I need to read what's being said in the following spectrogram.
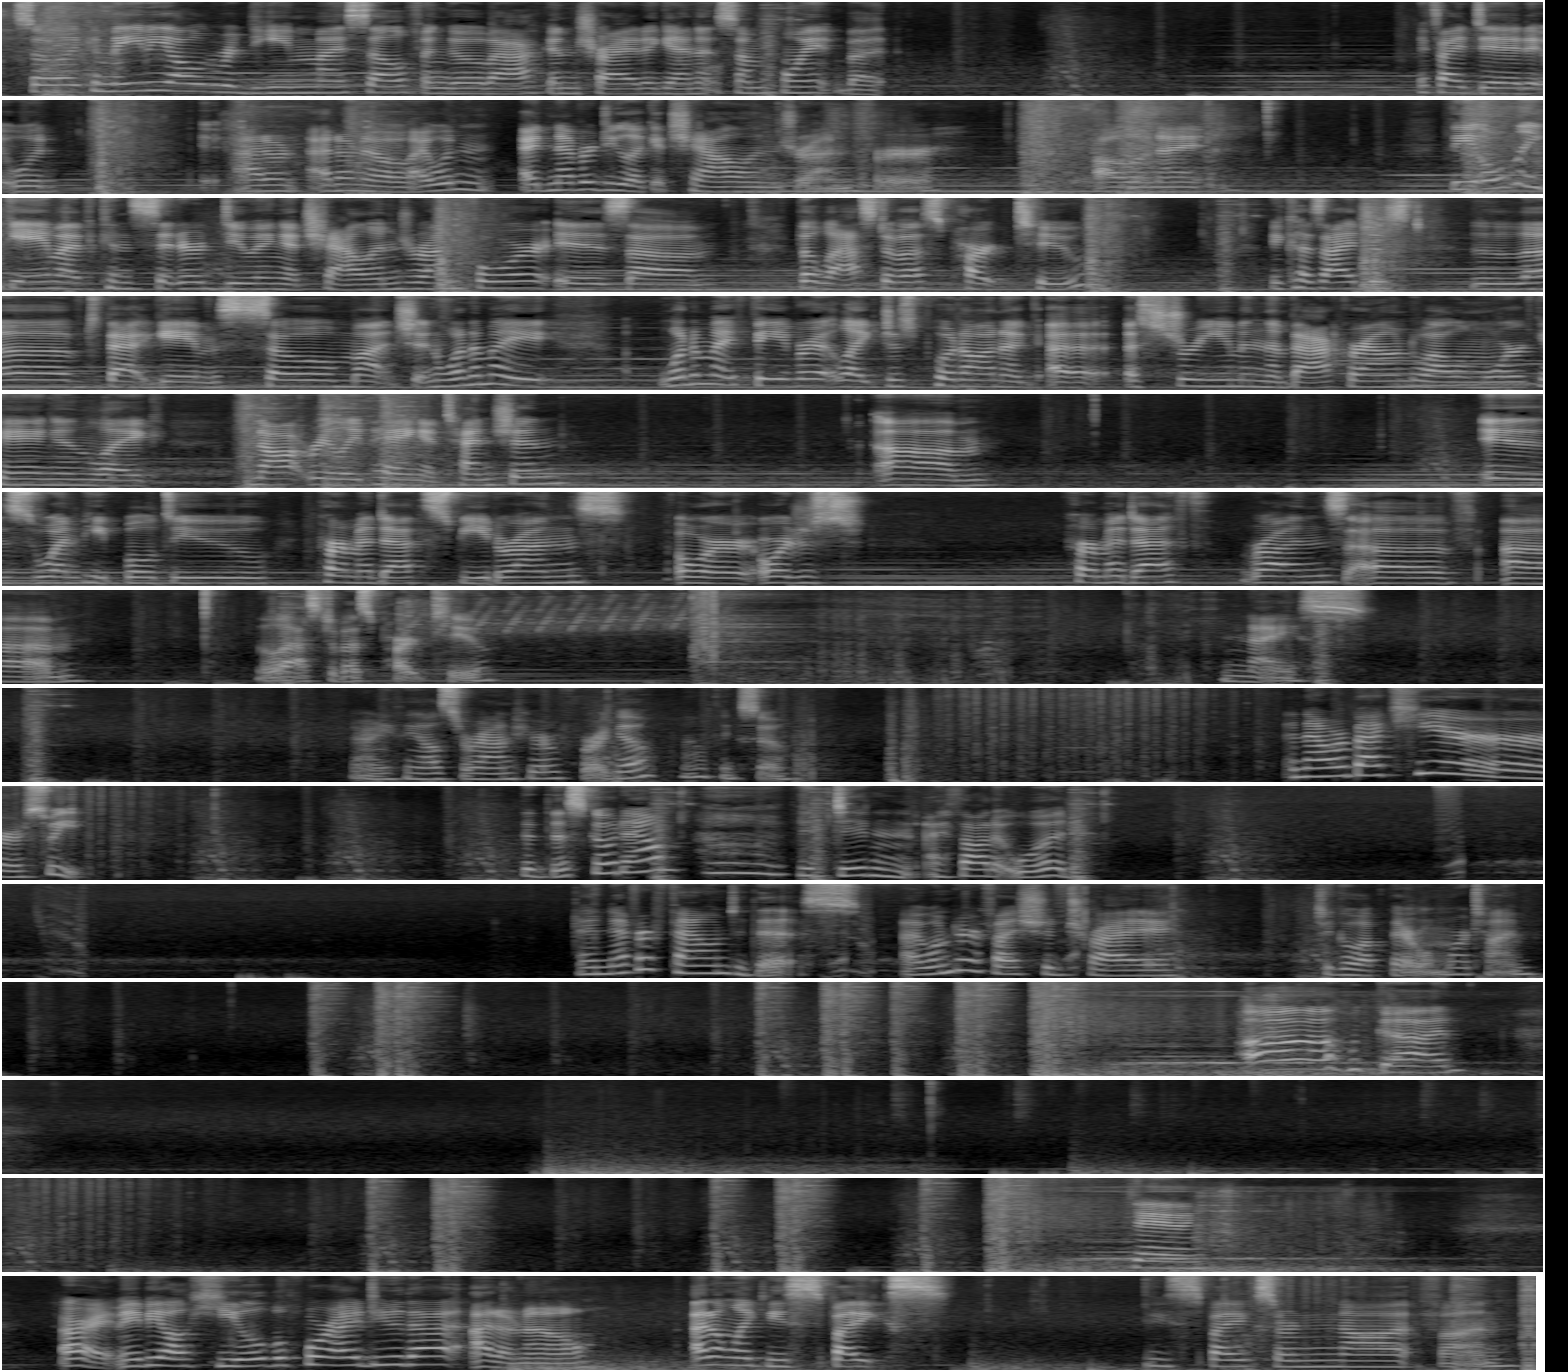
So like maybe I'll redeem myself and go back and try it again at some point, but if I did, it would I don't I don't know. I wouldn't I'd never do like a challenge run for Hollow Knight. The only game I've considered doing a challenge run for is um, The Last of Us Part 2 because I just loved that game so much. And one of my one of my favorite like just put on a, a, a stream in the background while I'm working and like not really paying attention um is when people do permadeath speed runs or or just permadeath runs of um The Last of Us Part 2. Nice. Is there anything else around here before I go? I don't think so. And now we're back here. Sweet. Did this go down? it didn't. I thought it would. I never found this. I wonder if I should try to go up there one more time. Oh, God. Dang. Alright, maybe I'll heal before I do that? I don't know. I don't like these spikes. These spikes are not fun.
